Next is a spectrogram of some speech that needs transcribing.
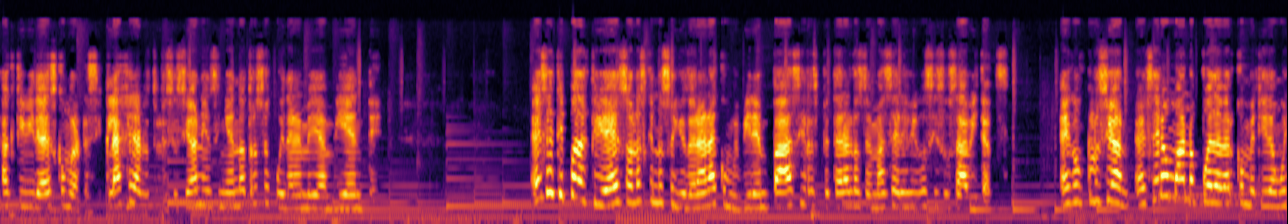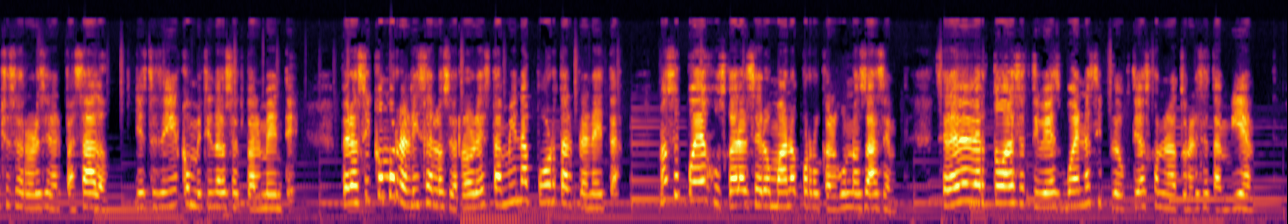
actividades como el reciclaje, la reutilización y enseñando a otros a cuidar el medio ambiente. Este tipo de actividades son las que nos ayudarán a convivir en paz y respetar a los demás seres vivos y sus hábitats. En conclusión, el ser humano puede haber cometido muchos errores en el pasado y hasta seguir cometiéndolos actualmente, pero así como realiza los errores, también aporta al planeta. No se puede juzgar al ser humano por lo que algunos hacen. Se debe ver todas las actividades buenas y productivas con la naturaleza también.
